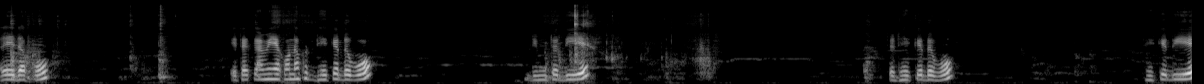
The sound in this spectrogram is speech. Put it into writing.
এই দেখো, এটাকে আমি এখন এখন ঢেকে দেব ডিমটা দিয়ে। ঢেকে দেব। ঢেকে দিয়ে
